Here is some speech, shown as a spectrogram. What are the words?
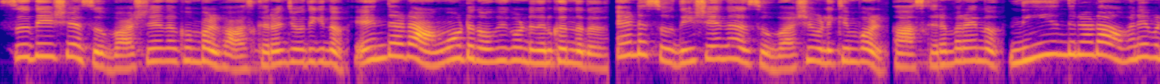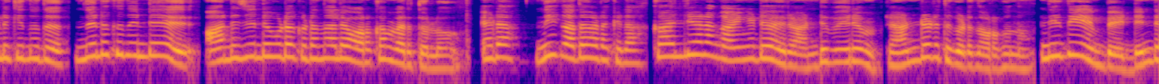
സുധീഷ് സുഭാഷിനെ നോക്കുമ്പോൾ ഭാസ്കരൻ ചോദിക്കുന്നു എന്താടാ അങ്ങോട്ട് നോക്കിക്കൊണ്ട് നിൽക്കുന്നത്? എടാ സുധീഷ് എന്ന് സുഭാഷ് വിളിക്കുമ്പോൾ ഭാസ്കരൻ പറയുന്നു നീ എന്തിനാടാ അവനെ വിളിക്കുന്നത്? നിനക്ക് നിന്റെ അനുജന്റെ കൂടെ കിടന്നാലേ ഉറക്കം വരത്തുള്ളൂ. എടാ നീ കഥ അടക്കടാ. കല്യാണം കഴിഞ്ഞിട്ട് രണ്ടു രണ്ടുപേരും രണ്ടിടത്ത് കിടന്നുറങ്ങുന്നു. നിധി ബെഡിന്റെ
